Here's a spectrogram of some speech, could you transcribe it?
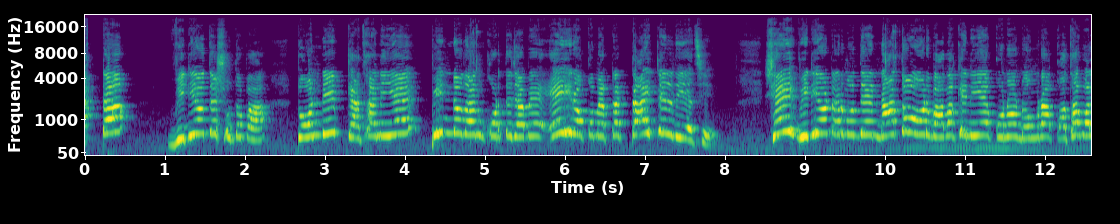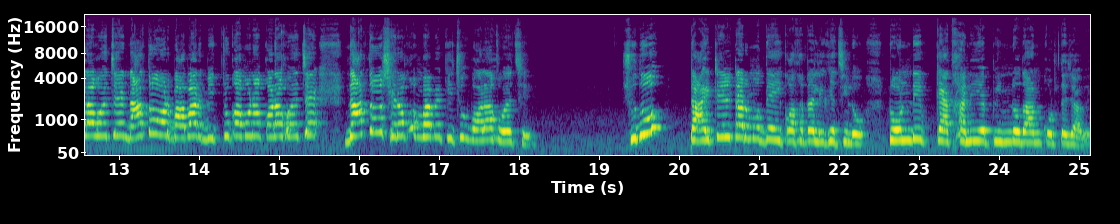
একটা ভিডিওতে সুতপা টন্ডিপ ক্যাথা নিয়ে পিণ্ডদান করতে যাবে এই রকম একটা টাইটেল দিয়েছে। সেই ভিডিওটার মধ্যে না তো ওর বাবাকে নিয়ে কোনো নোংরা কথা বলা হয়েছে, না তো ওর বাবার মৃত্যু কামনা করা হয়েছে, না তো সেরকমভাবে কিছু বলা হয়েছে। শুধু টাইটেলটার মধ্যে এই কথাটা লিখেছিল টন্ডিপ ক্যাথা নিয়ে পিণ্ডদান করতে যাবে।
